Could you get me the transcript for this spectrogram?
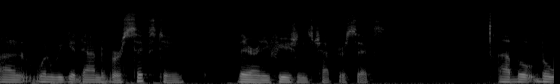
uh, when we get down to verse 16 there in Ephesians chapter 6. Uh, but, but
